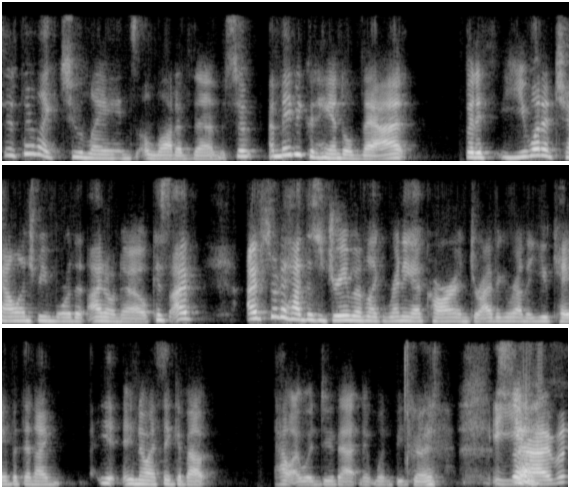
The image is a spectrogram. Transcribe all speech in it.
They're like two lanes, a lot of them. So I maybe could handle that. But if you want to challenge me more than I don't know, because I've I've sort of had this dream of like renting a car and driving around the UK, but then I you know I think about how I would do that and it wouldn't be good. Yeah, but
